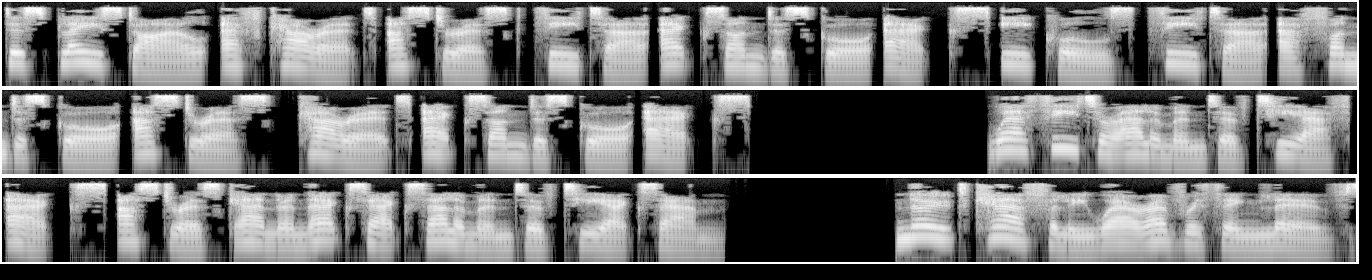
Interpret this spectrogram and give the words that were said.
display style f caret asterisk theta x underscore x equals theta f underscore asterisk caret x underscore x where theta element of tf x asterisk n and xx element of txm. Note carefully where everything lives.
